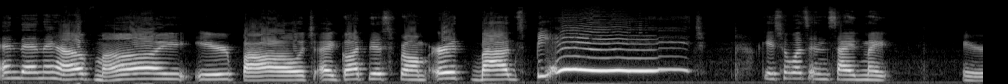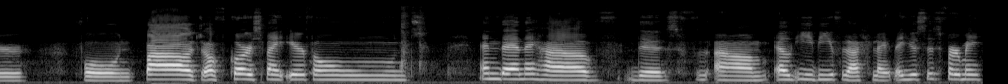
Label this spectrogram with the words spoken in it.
and then I have my ear pouch. I got this from Earth Bags PH. Okay, so what's inside my earphone pouch? Of course, my earphones. And then I have this um, LED flashlight. I use this for my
